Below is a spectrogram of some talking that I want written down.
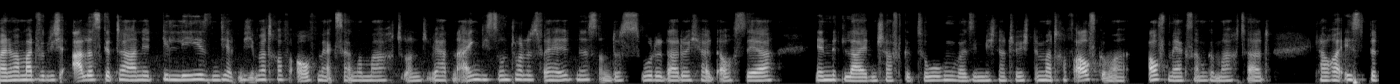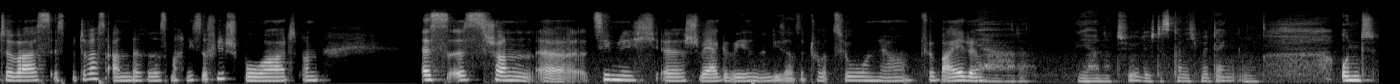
meine Mama hat wirklich alles getan, die hat gelesen, die hat mich immer darauf aufmerksam gemacht und wir hatten eigentlich so ein tolles Verhältnis und das wurde dadurch halt auch sehr in Mitleidenschaft gezogen, weil sie mich natürlich immer darauf aufmerksam gemacht hat. Laura, isst bitte was, isst bitte was anderes, mach nicht so viel Sport und es ist schon äh, ziemlich äh, schwer gewesen in dieser Situation, ja, für beide. Ja, da, ja, natürlich, das kann ich mir denken. Und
